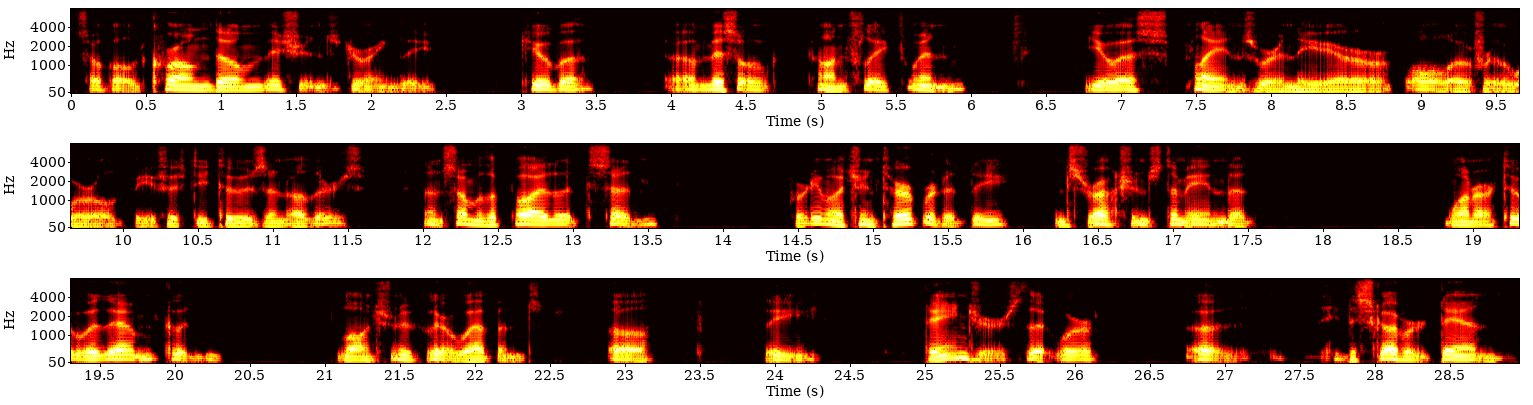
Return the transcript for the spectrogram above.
so called Chrome Dome missions during the Cuba uh, missile conflict when U.S. planes were in the air all over the world, B 52s and others. And some of the pilots had pretty much interpreted the instructions to mean that one or two of them could launch nuclear weapons. Uh, the dangers that were uh, he discovered, Dan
